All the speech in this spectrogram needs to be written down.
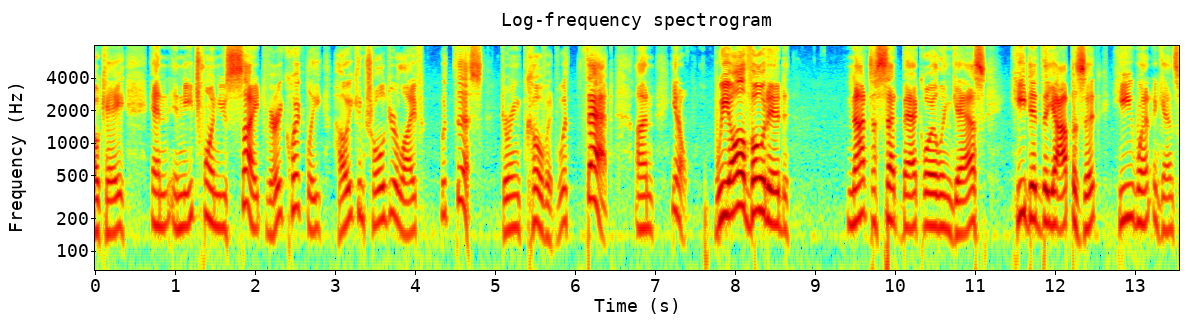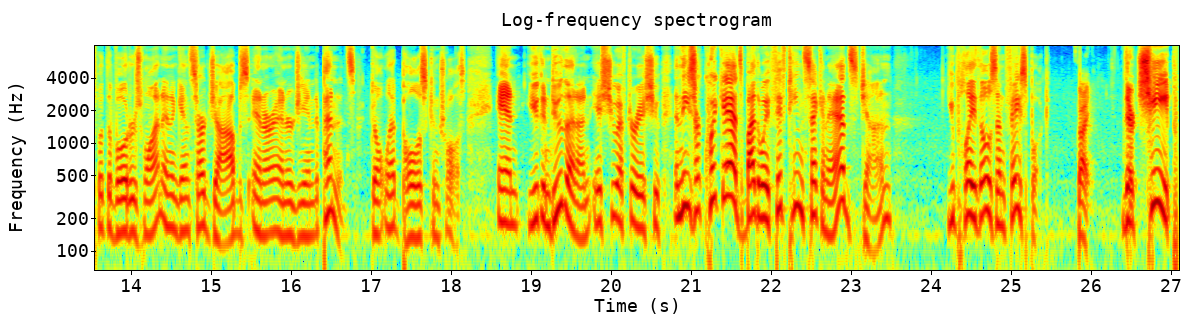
Okay. And in each one, you cite very quickly how he controlled your life with this during COVID, with that. On, you know, we all voted not to set back oil and gas. He did the opposite. He went against what the voters want and against our jobs and our energy independence. Don't let Polis control us. And you can do that on issue after issue. And these are quick ads. By the way, 15 second ads, John. You play those on Facebook. Right. They're cheap.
